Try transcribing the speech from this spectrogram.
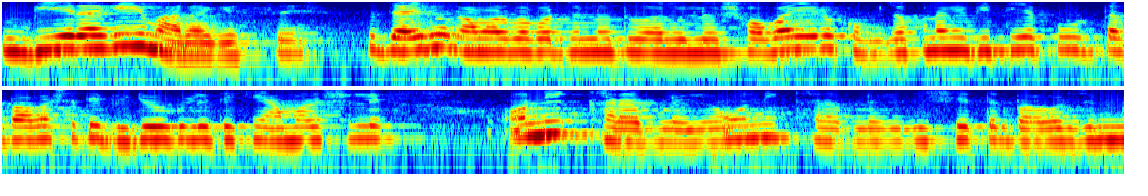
বিয়ের আগেই মারা গেছে। তো যাই হোক, আমার বাবার জন্য দোয়া রইল। সবাই এরকম। যখন আমি বিতিয়াপুর তার বাবার সাথে ভিডিওগুলো দেখি, আমার আসলে অনেক খারাপ লাগে, অনেক খারাপ লাগে যে সে তার বাবার জন্য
